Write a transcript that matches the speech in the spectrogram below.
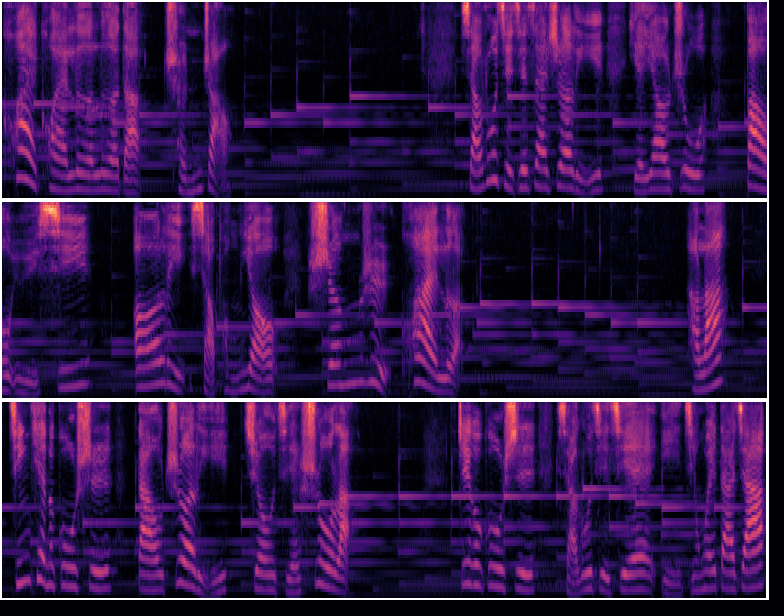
快快乐乐的成长。小鹿姐姐在这里也要祝鲍雨熙、奥利小朋友生日快乐！好啦，今天的故事到这里就结束了。这个故事，小鹿姐姐已经为大家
